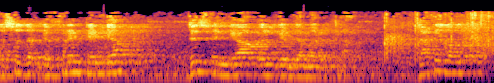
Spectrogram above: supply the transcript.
this is a different India this India will give them a reply that is also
